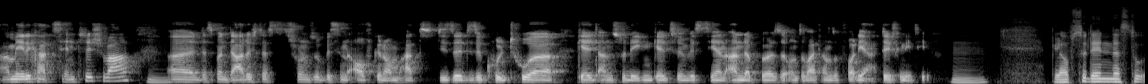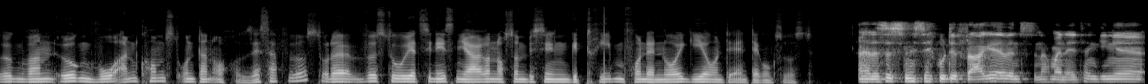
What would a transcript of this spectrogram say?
amerikazentrisch war, mhm. äh, dass man dadurch das schon so ein bisschen aufgenommen hat, diese, diese Kultur, Geld anzulegen, Geld zu investieren an der Börse und so weiter und so fort. Ja, definitiv. Mhm. Glaubst du denn, dass du irgendwann irgendwo ankommst und dann auch sesshaft wirst? Oder wirst du jetzt die nächsten Jahre noch so ein bisschen getrieben von der Neugier und der Entdeckungslust? Äh, das ist eine sehr gute Frage. Wenn es nach meinen Eltern ginge,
